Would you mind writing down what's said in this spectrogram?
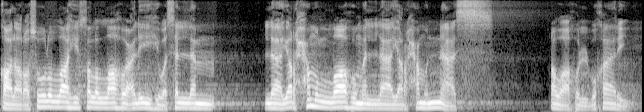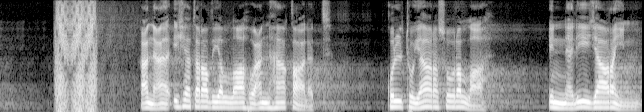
قال رسول الله صلى الله عليه وسلم لا يرحم الله من لا يرحم الناس رواه البخاري. عن عائشة رضي الله عنها قالت قلت يا رسول الله إن لي جارين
